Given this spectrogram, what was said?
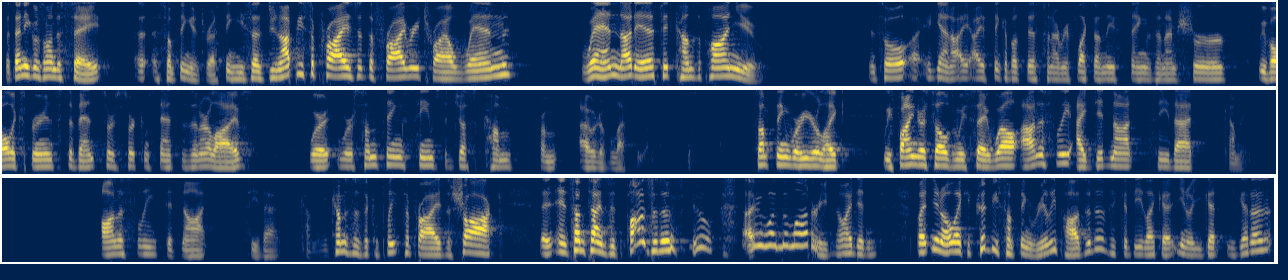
But then he goes on to say uh, something interesting. He says, Do not be surprised at the fiery trial when, when, not if, it comes upon you. And so, uh, again, I, I, think about this and I reflect on these things, and I'm sure we've all experienced events or circumstances in our lives where, where some things seems to just come from out of left field. Something where you're like, we find ourselves and we say, well, honestly, I did not see that coming. Honestly, did not see that coming. It comes as a complete surprise, a shock, and sometimes it's positive. You know, I won the lottery. No, I didn't. But you know, like it could be something really positive. It could be like a, you know, you get you get a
